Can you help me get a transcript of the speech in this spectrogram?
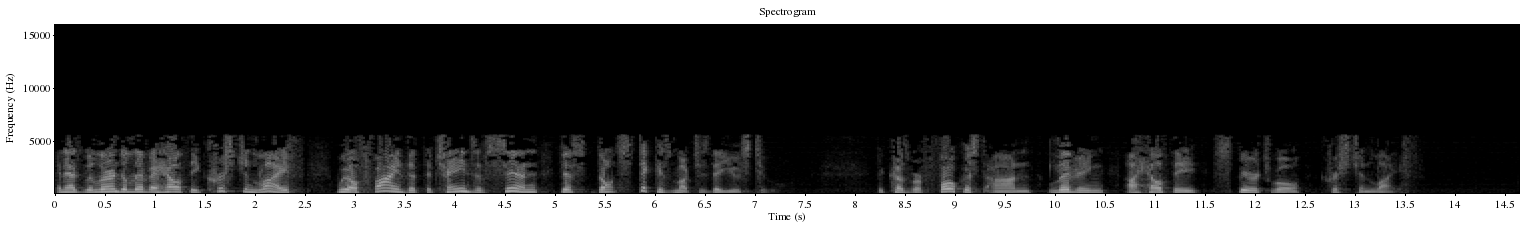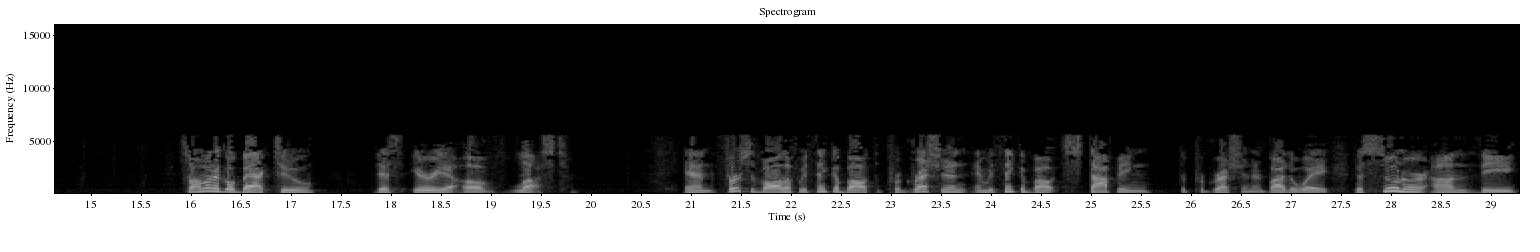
And as we learn to live a healthy Christian life, we'll find that the chains of sin just don't stick as much as they used to. Because we're focused on living a healthy spiritual Christian life. So I want to go back to this area of lust. And first of all, if we think about the progression and we think about stopping the progression, and by the way, the sooner on the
